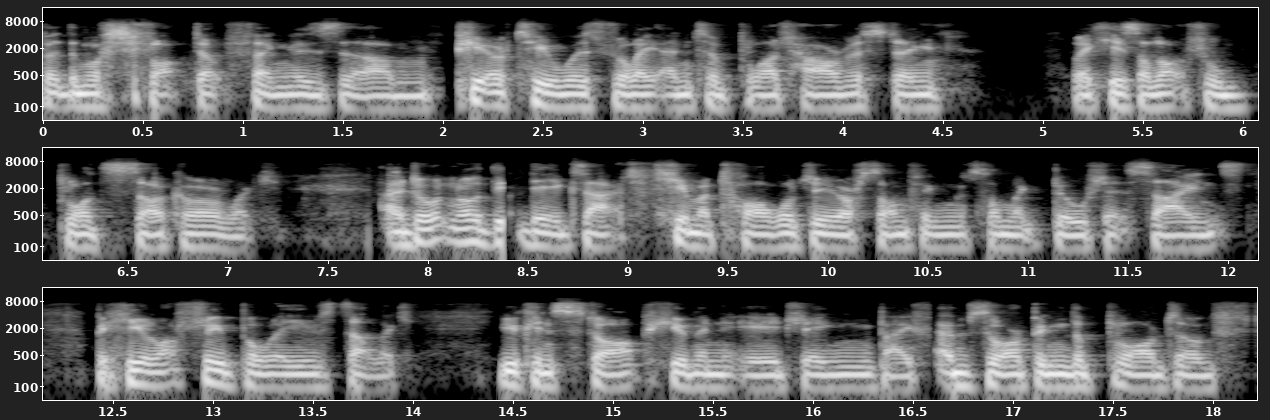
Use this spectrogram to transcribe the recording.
But the most fucked up thing is um, Peter Thiel was really into blood harvesting. Like he's an actual blood sucker. Like I don't know the, the exact hematology or something, some like bullshit science, but he literally believes that like you can stop human aging by absorbing the blood of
